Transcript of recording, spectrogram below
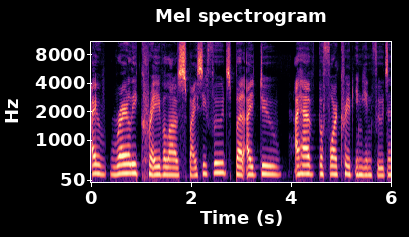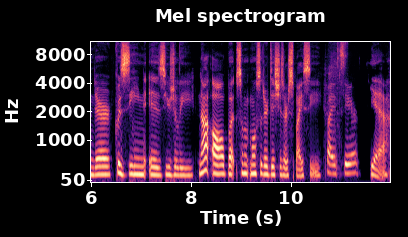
I rarely crave a lot of spicy foods, but I do. I have before craved Indian foods, and their cuisine is usually not all, but some most of their dishes are spicy. Spicier. Yeah,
